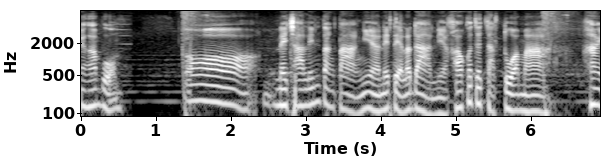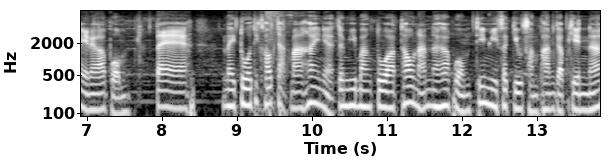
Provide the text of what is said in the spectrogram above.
นะครับผมก็ในชาเลนจ์ต่างๆเนี่ยในแต่ละด่านเนี่ยเขาก็จะจัดตัวมาให้นะครับผม แต่ ในตัวที่เขาจัดมาให้เนี่ยจะมีบางตัวเท่านั้นนะครับผมที่มีสกิลสัมพันธ์กับเคนนะ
